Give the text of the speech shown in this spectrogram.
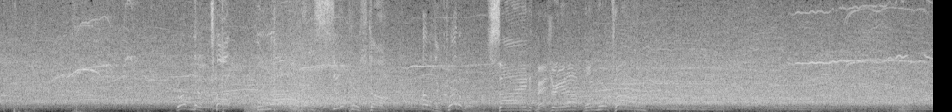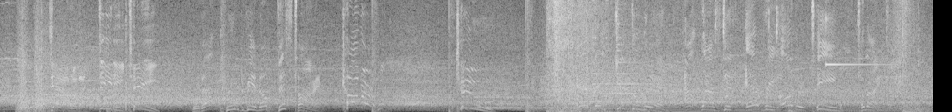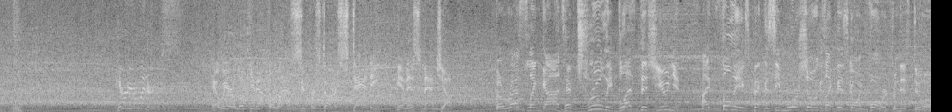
From the top. Wow, a super stop. That was incredible. Signed. Measuring it up one more time. Will that prove to be enough this time? Cover. Two. And they get the win. Outlasted every other team tonight. Here are your winners. And we are looking at the last superstar standing in this matchup. The wrestling gods have truly blessed this union. I fully expect to see more showings like this going forward from this duo.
